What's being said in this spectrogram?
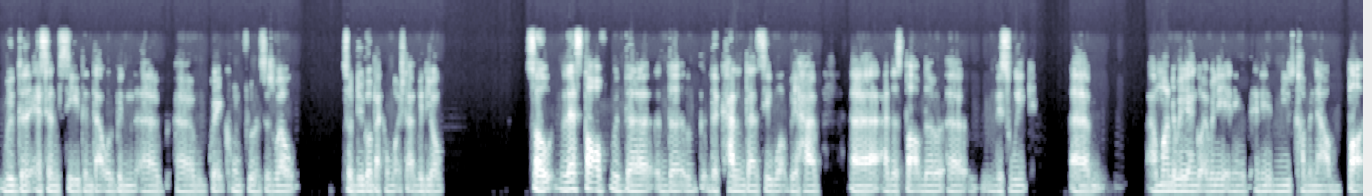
with the SMC, then that would have been a, a great confluence as well. So do go back and watch that video. So let's start off with the the the calendar and see what we have uh, at the start of the uh, this week. Um, on Monday we ain't got really any, any news coming out, but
